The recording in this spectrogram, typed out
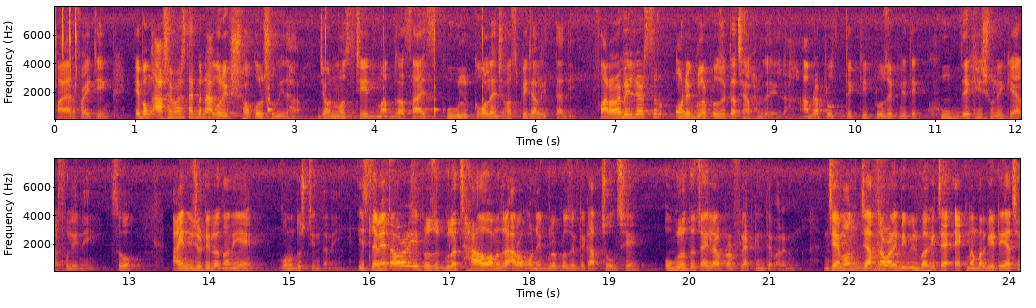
fire fighting এবং আশেপাশে থাকবে নাগরিক সকল সুবিধা, যেমন মসজিদ, মাদ্রাসা, স্কুল কলেজ হসপিটাল ইত্যাদি। ফারারা বিল্ডার্সের অনেকগুলো প্রজেক্ট আছে, আলহামদুলিল্লাহ। আমরা প্রত্যেকটি প্রজেক্ট নিতে খুব দেখে শুনে কেয়ারফুলি নেই। সো আইনি জটিলতা নিয়ে কোনো দুশ্চিন্তা নেই। ইসলামিয়া টাওয়ারের এই প্রজেক্টগুলো ছাড়াও আমাদের আরও অনেকগুলো প্রজেক্টে কাজ চলছে। ওগুলোতেও চাইলে আপনারা ফ্ল্যাট কিনতে পারেন। যেমন যাত্রাবাড়ি বিবির বাগিচায় এক নম্বর গেটে আছে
